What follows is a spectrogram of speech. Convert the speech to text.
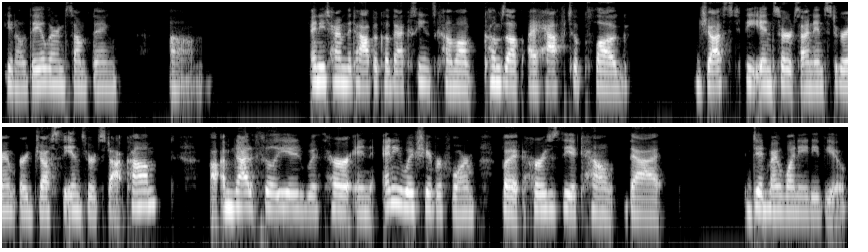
you know, they learn something. Um anytime the topic of vaccines come up comes up, I have to plug just the inserts on Instagram or just the inserts.com. Uh, I'm not affiliated with her in any way, shape, or form, but hers is the account that did my 180 view.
